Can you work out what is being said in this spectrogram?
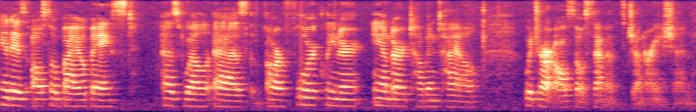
It is also bio-based as well as our floor cleaner and our tub and tile, which are also seventh generation.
